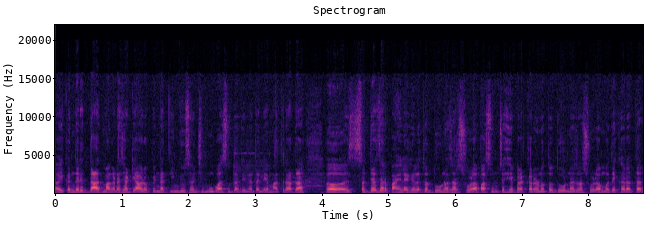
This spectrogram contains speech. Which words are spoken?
एकंदरीत दाद मागण्यासाठी आरोपींना तीन दिवसांची मुभासुद्धा देण्यात आली आहे. मात्र आता सध्या जर पाहायला गेलं तर दोन हजार सोळापासूनचं हे प्रकरण होतं. दोन हजार सोळामध्ये खरं तर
